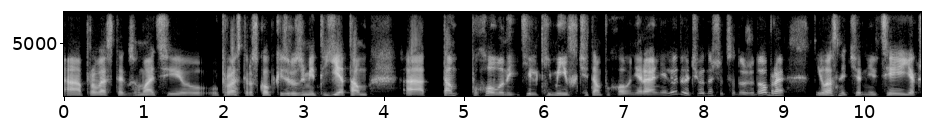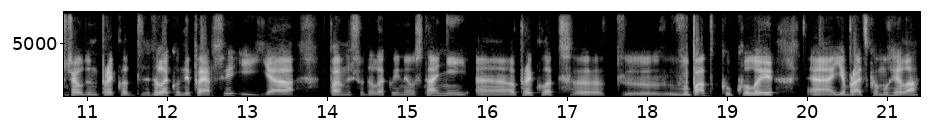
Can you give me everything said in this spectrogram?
а, провести ексгумацію, провести розкопки, зрозуміти, є там. А, там похований тільки міф, чи там поховані реальні люди. Очевидно, що це дуже добре. І власне Чернівці, як ще один приклад, далеко не перший. І я впевнений, що далеко і не останній е, приклад е, випадку, коли е, є братська могила,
